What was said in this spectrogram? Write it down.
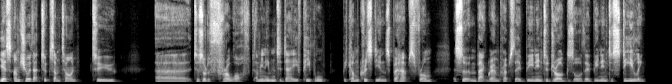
Yes, I'm sure that took some time to uh, to sort of throw off. I mean, even today, if people become Christians, perhaps from a certain background, perhaps they've been into drugs or they've been into stealing,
